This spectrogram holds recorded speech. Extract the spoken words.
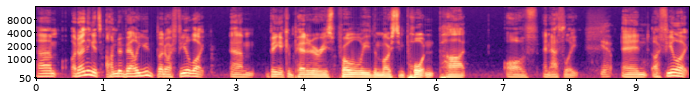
Um, I don't think it's undervalued, but I feel like um, being a competitor is probably the most important part of an athlete. Yeah. And I feel like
